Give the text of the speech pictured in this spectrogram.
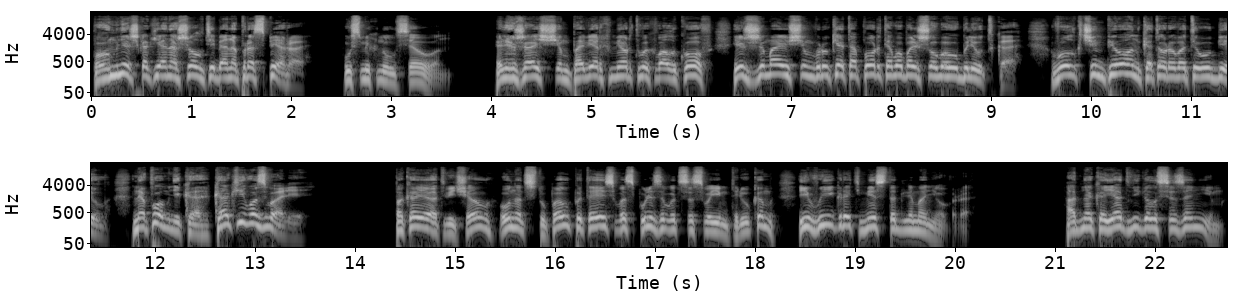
«Помнишь, как я нашел тебя на Проспера?» – усмехнулся он. «Лежащим поверх мертвых волков и сжимающим в руке топор того большого ублюдка. Волк-чемпион, которого ты убил. Напомни-ка, как его звали?» Пока я отвечал, он отступал, пытаясь воспользоваться своим трюком и выиграть место для маневра. Однако я двигался за ним,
